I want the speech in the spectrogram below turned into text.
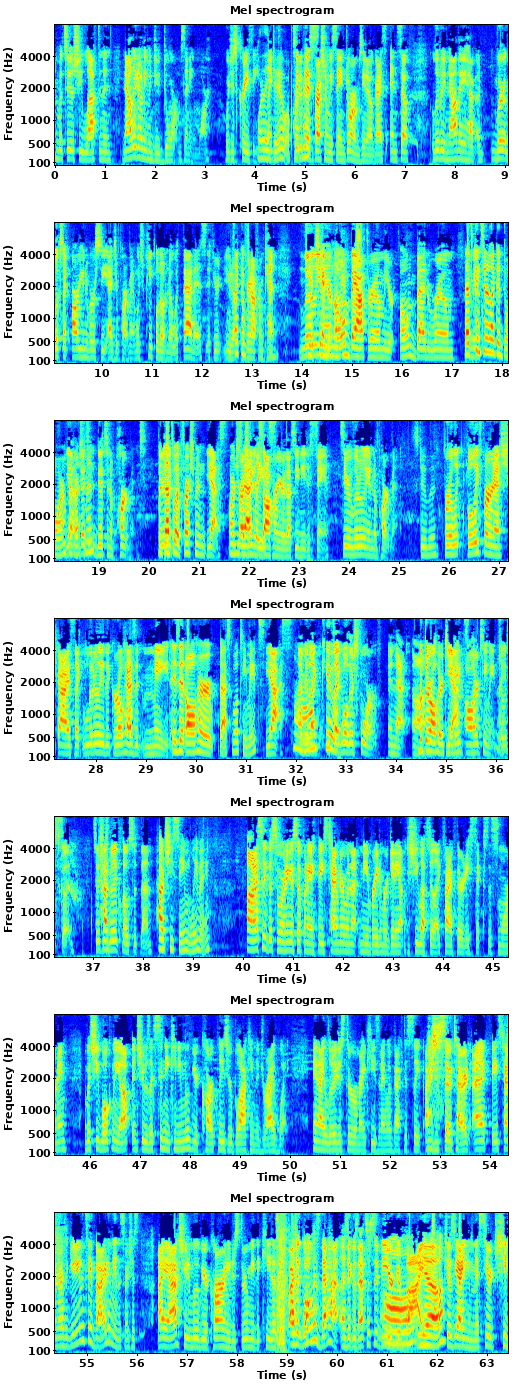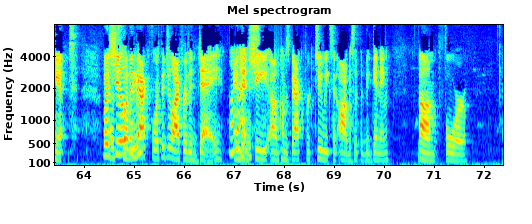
but so she left, and then now they don't even do dorms anymore, which is crazy. What do they do? Typically, as Apartments? freshmen, we say in dorms, you know, guys. And so, literally, now they have a, where it looks like our university edge apartment, which people don't know what that is. If you're, you know, like if a you're not from Kent, literally, you have your kitchen, living- own bathroom, your own bedroom. That's I mean, considered like a dorm yeah, for freshmen. that's, that's an apartment. but They're that's like- what freshmen. Yes, or just freshman athletes. and sophomore year. That's what you need to stay in. So you're literally in an apartment, Stupid. fully, fully furnished, guys. Like literally, the girl has it made. Is it all her basketball teammates? Yes. I mean, like, cute. it's like, well, there's four in that. Um, But they're all her yeah, teammates? all her teammates. So it's good. So she's How- really close with them. How'd she seem leaving? Honestly, this morning is so funny. I FaceTimed her when I, me and Braden were getting up because she left at like 5:36 this morning. But she woke me up and she was like, "Sydney, can you move your car, please? You're blocking the driveway." And I literally just threw her my keys and I went back to sleep. I was just so tired. I like FaceTimed her. I was like, "You didn't even say bye to me." And this morning, she just, "I asked you to move your car and you just threw me the keys." I was like, "I was like, what was that?" I was like, "Was that supposed to be your goodbye?" yeah. She goes, "Yeah, you missed your chance." But That's she'll funny. be back Fourth of July for the day, Oh, and then she um, comes back for two weeks in August at the beginning, um, for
